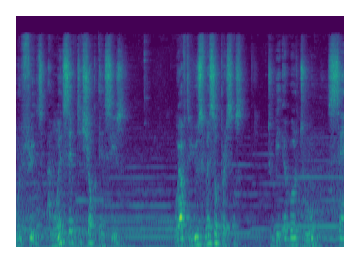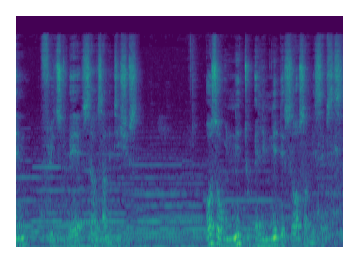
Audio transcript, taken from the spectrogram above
With fluids. And when septic shock ensues, we have to use vasopressors to be able to send fluids to the cells and the tissues. Also, we need to eliminate the source of the sepsis,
